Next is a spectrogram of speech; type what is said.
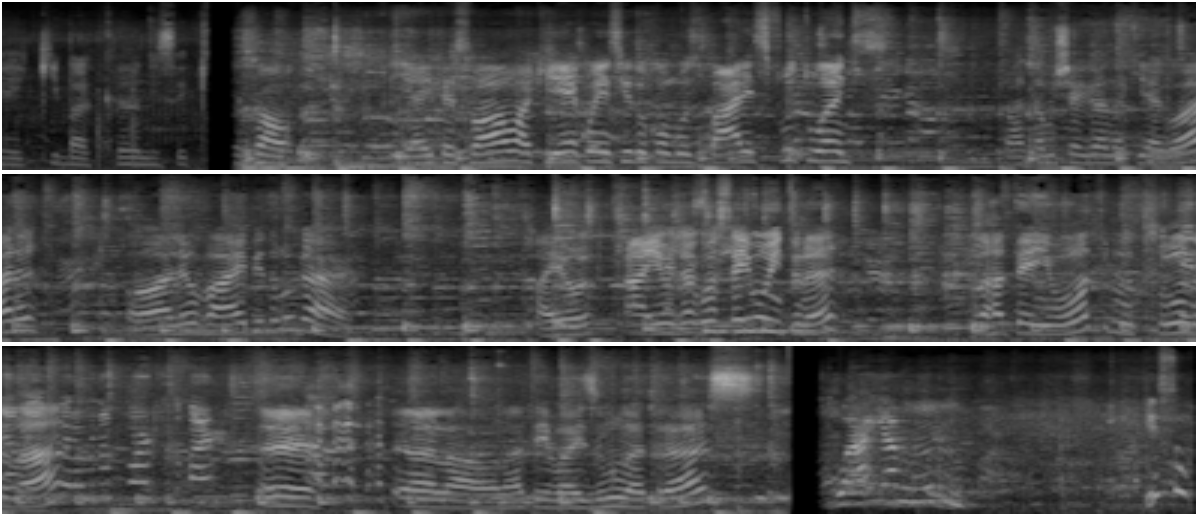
E aí, que bacana isso aqui. Pessoal, e aí pessoal, aqui é conhecido como os bares flutuantes. Nós estamos chegando aqui agora. Olha o vibe do lugar. Aí eu, aí eu já gostei muito, né? Lá tem outro no fundo lá. Na porta do bar. É. Olha lá, ó, lá tem mais um lá atrás. Guaiamum. Isso?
